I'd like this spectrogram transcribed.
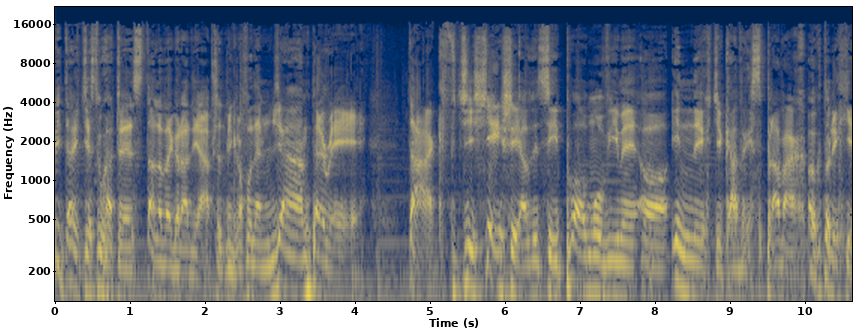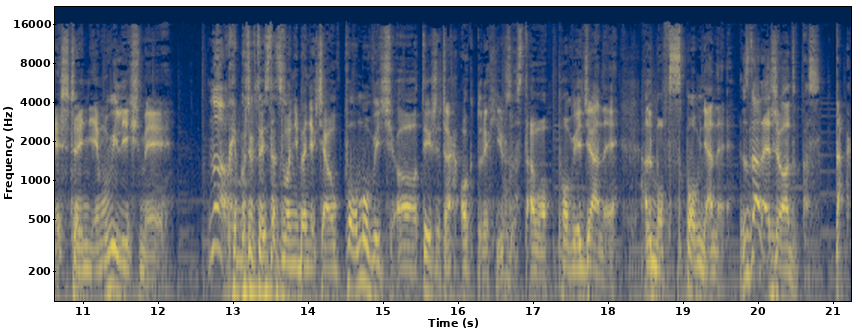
Witajcie słuchacze Stalowego Radia, przed mikrofonem John Perry. Tak, w dzisiejszej audycji pomówimy o innych ciekawych sprawach, o których jeszcze nie mówiliśmy. No, chyba że ktoś zadzwoni będzie chciał pomówić o tych rzeczach, o których już zostało powiedziane, albo wspomniane. Zależy od was, tak.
